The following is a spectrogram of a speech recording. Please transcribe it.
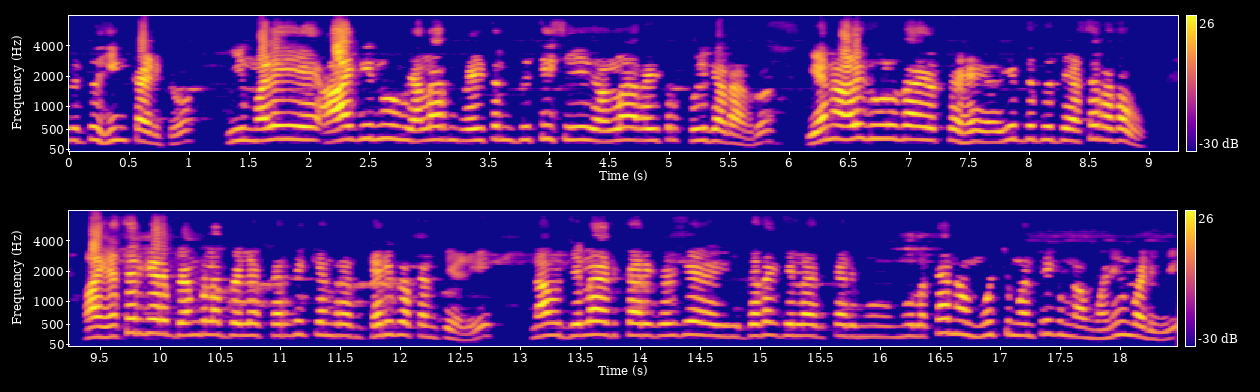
ಬಿದ್ದು ಹಿಂಗೆ ಕಾಡಿತು. ಈ ಮಳೆ ಆಗಿನೂ ಎಲ್ಲರ ರೈತರನ್ನ ಬಿತ್ತಿಸಿ ಎಲ್ಲ ರೈತರು ಕುಳಿಗಾಡಾದ್ರು. ಏನೋ ಅಳಿದು ಉಳಿದ ಇದ್ದು ಬಿದ್ದ ಹೆಸರು ಅದಾವು. ಆ ಹೆಸರಿಗೆ ಬೆಂಬಲ ಬೆಲೆ ಖರೀದಿ ಕೇಂದ್ರ ತೆರಿಬೇಕಂತೇಳಿ ನಾವು ಜಿಲ್ಲಾಧಿಕಾರಿಗಳಿಗೆ, ಇಲ್ಲಿ ಗದಗ ಜಿಲ್ಲಾಧಿಕಾರಿ ಮೂಲಕ ನಾವು ಮುಖ್ಯಮಂತ್ರಿಗೆ ನಾವು ಮನವಿ ಮಾಡೀವಿ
